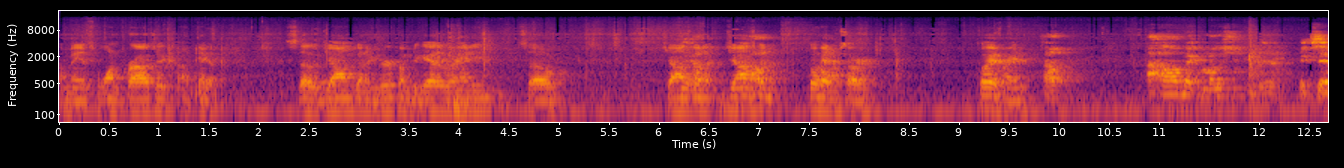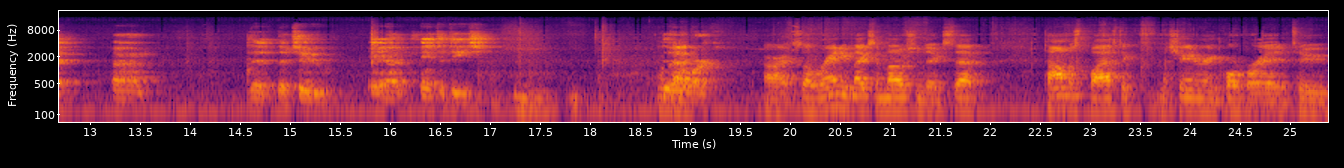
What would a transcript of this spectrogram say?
I mean, it's one project, I think. Yeah. So John's gonna group them together, Randy, so, John's Yeah. gonna, John's gonna, go ahead, I'm sorry. Go ahead, Randy. I'll, I'll make a motion to accept, um, the, the two, uh, entities doing Okay. the work. All right, so Randy makes a motion to accept Thomas Plastic Machinery Incorporated to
